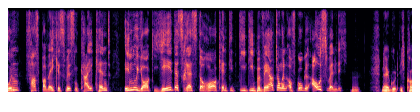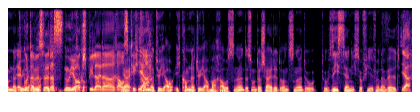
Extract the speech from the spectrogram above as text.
unfassbar, welches Wissen. Kai kennt in New York jedes Restaurant, kennt die, die, die Bewertungen auf Google auswendig. Na gut, ich komme Ja natürlich gut, dann auch müssen wir mal, das ich, New York-Spiel leider Ja, ich rauskicken. komme Ja. natürlich auch, ich komme natürlich auch mal raus, ne? Das unterscheidet uns, ne? Du, du siehst ja nicht so viel von der Welt, Ja,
